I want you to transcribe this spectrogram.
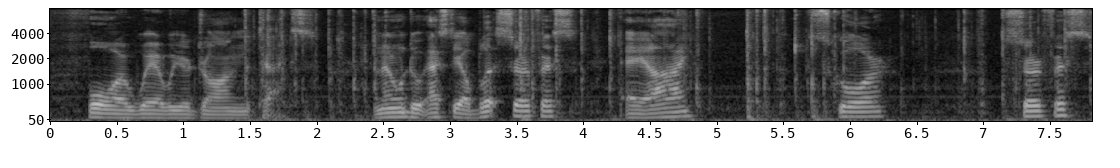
for where we are drawing the text. And then we'll do SDL blit surface, AI, score, surface,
